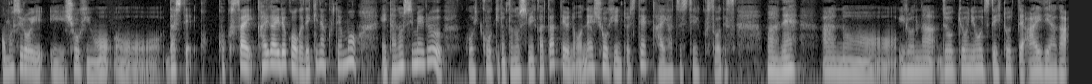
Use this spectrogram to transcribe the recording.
面白い商品を出して国際海外旅行ができなくてもえ楽しめるこう飛行機の楽しみ方っていうのをね商品として開発していくそうです。まあねあのいろんな状況に応じて人ってアイデアが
